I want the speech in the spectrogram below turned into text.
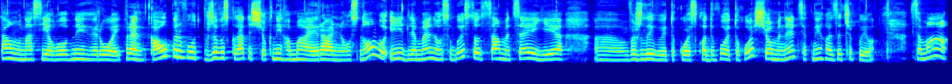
Там у нас є головний герой Френк Каупервуд. Важливо сказати, що книга має реальну основу, і для мене особисто саме це є е, важливою такою складовою того, що мене ця книга зачепила. Сама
